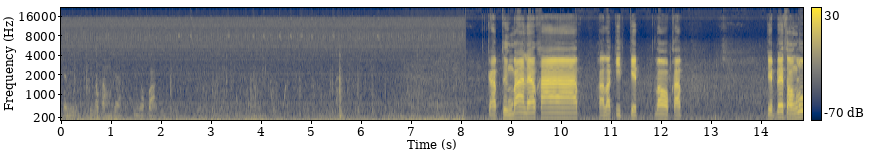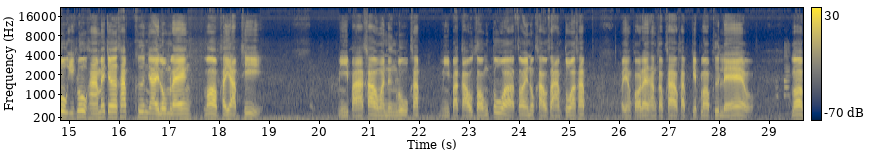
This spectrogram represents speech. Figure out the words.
แค่นี้แหละที่เขาฟังไม่ใช่เหรอนี่ก็ฝาก กลับถึงบ้านแล้วครับ ภารกิจเก็บรอบครับ เก็บได้สองลูกอีกลูกหาไม่เจอครับคลื่นใหญ่ลมแรงรอบขยับที่ มีปลาเข้ามาหนึ่งลูกครับ มีปลาเก๋าสองตัวสร้อยนกเขาสามตัวครับก็ยังพอได้ทำกับข้าวครับ เก็บรอบขึ้นแล้ว รอบ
